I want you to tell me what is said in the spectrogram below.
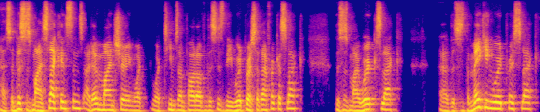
Uh, so this is my Slack instance. I don't mind sharing what, what teams I'm part of. This is the WordPress South Africa Slack. This is my work Slack. Uh, this is the Making WordPress Slack.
